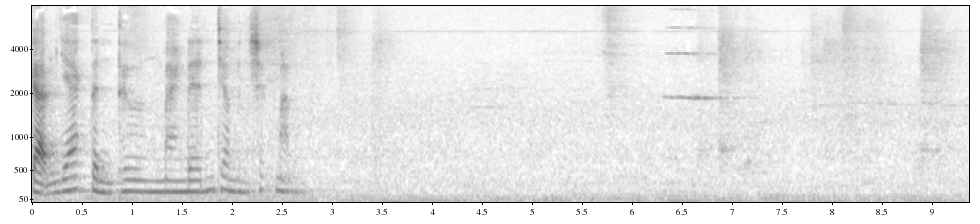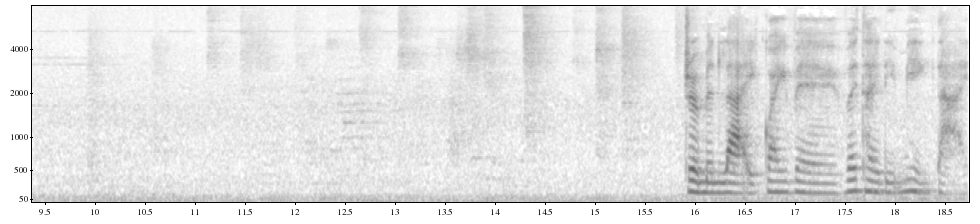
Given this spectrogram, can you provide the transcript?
Cảm giác tình thương mang đến cho mình sức mạnh. Rồi mình lại quay về với thời điểm hiện tại.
